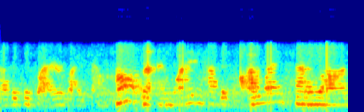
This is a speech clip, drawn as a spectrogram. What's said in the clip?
have with DesireLife.com. I wanted to have this online catalog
